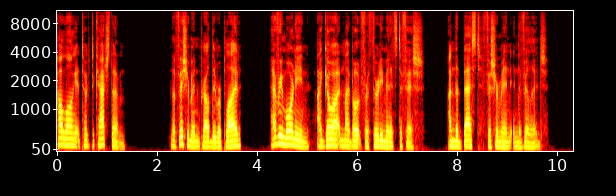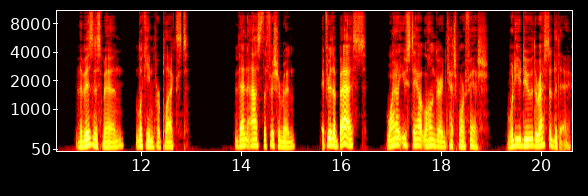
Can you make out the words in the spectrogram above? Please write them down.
how long it took to catch them. The fisherman proudly replied, Every morning I go out in my boat for 30 minutes to fish. I'm the best fisherman in the village. The businessman, looking perplexed, then asked the fisherman if you're the best, why don't you stay out longer and catch more fish? What do you do the rest of the day?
